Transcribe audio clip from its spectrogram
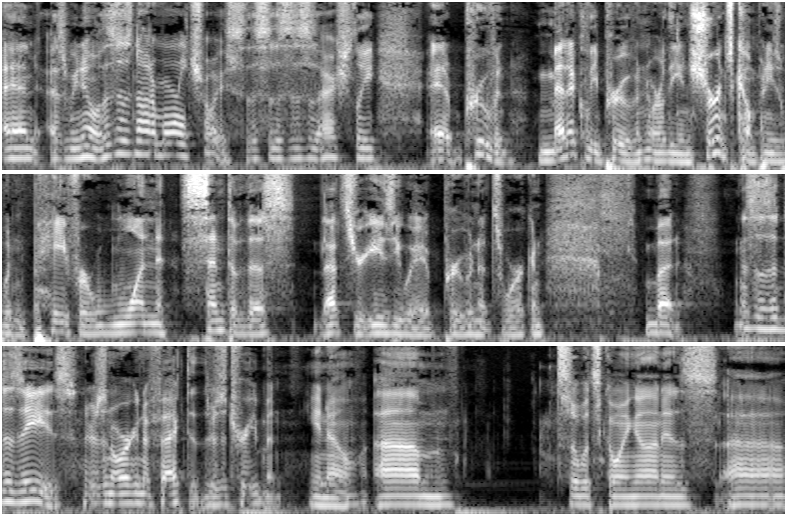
And as we know, this is not a moral choice. This is this is actually uh, proven, medically proven, or the insurance companies wouldn't pay for one cent of this. That's your easy way of proving it's working. But this is a disease. There's an organ affected. There's a treatment. You know. Um, so what's going on is, uh,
